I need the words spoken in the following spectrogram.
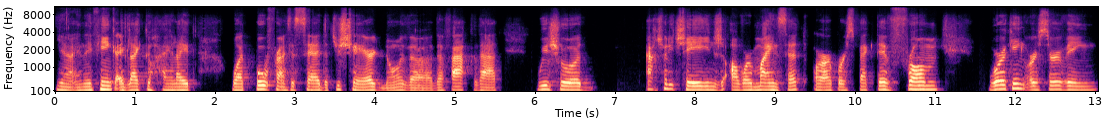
Yeah and i think i'd like to highlight what pope francis said that you shared no the the fact that we should actually change our mindset or our perspective from working or serving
